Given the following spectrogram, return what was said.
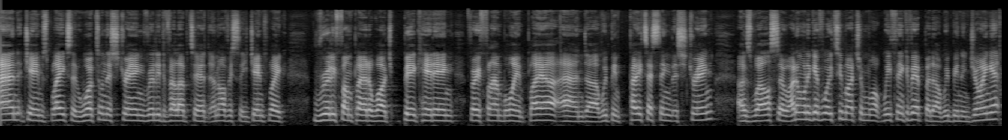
and James Blake. So they worked on this string, really developed it, and obviously James Blake, really fun player to watch, big hitting, very flamboyant player, and uh, we've been playtesting this string as well. So I don't want to give away too much on what we think of it, but uh, we've been enjoying it.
